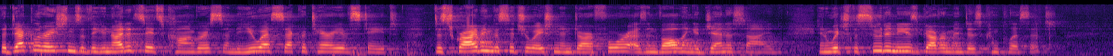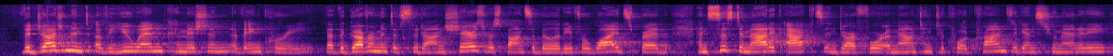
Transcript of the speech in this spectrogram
The declarations of the United States Congress and the U.S. Secretary of State describing the situation in Darfur as involving a genocide in which the Sudanese government is complicit the judgment of a UN Commission of Inquiry that the government of Sudan shares responsibility for widespread and systematic acts in Darfur amounting to, quote, crimes against humanity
